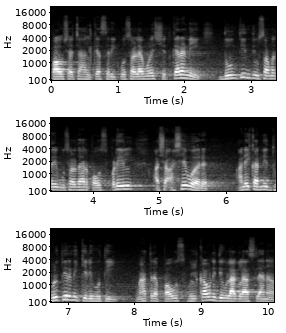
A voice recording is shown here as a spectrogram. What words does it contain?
पावसाच्या हलक्या सरी कोसळल्यामुळे शेतकऱ्यांनी दोन तीन दिवसामध्ये मुसळधार पाऊस पडेल अशा आशेवर अनेकांनी धूळपेरणी केली होती. मात्र पाऊस हुलकावणी देऊ लागला असल्यानं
